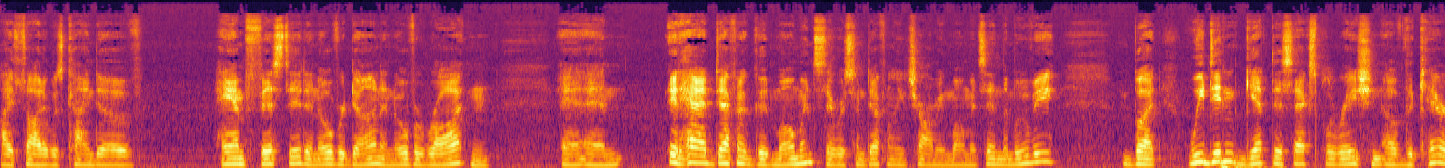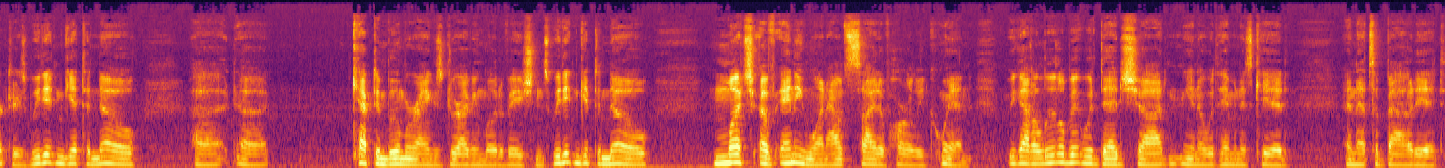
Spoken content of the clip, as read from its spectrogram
I thought it was kind of ham-fisted and overdone and overwrought, and and, and it had definite good moments. There were some definitely charming moments in the movie, but we didn't get this exploration of the characters. We didn't get to know uh, uh, Captain Boomerang's driving motivations. We didn't get to know much of anyone outside of Harley Quinn. We got a little bit with Deadshot, you know, with him and his kid, and that's about it.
